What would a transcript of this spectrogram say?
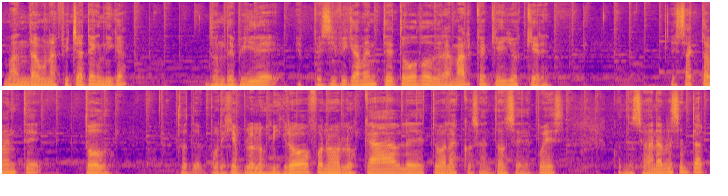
manda una ficha técnica donde pide específicamente todo de la marca que ellos quieren. Exactamente todo. Por ejemplo, los micrófonos, los cables, todas las cosas. Entonces, después, cuando se van a presentar,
